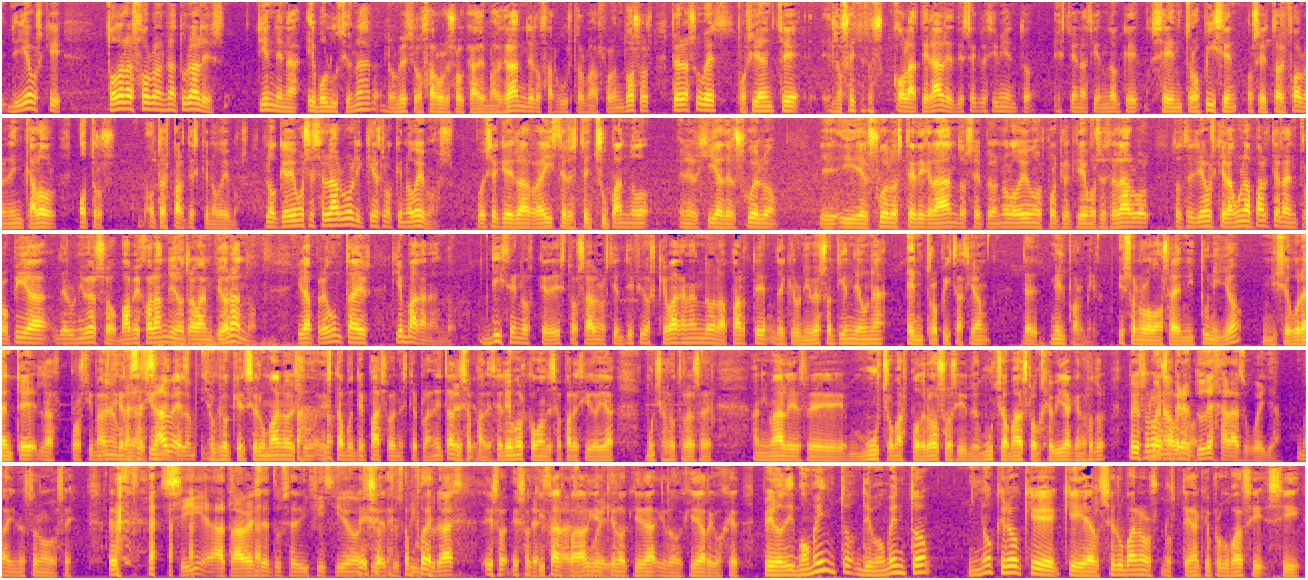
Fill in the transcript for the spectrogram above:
diríamos que todas las formas naturales tienden a evolucionar, los árboles son cada vez más grandes, los arbustos más frondosos, pero a su vez posiblemente los hechos colaterales de ese crecimiento estén haciendo que se entropicen o se transformen en calor otras partes que no vemos. Lo que vemos es el árbol y ¿qué es lo que no vemos? Puede ser que las raíces estén chupando energía del suelo y, el suelo esté degradándose, pero no lo vemos porque el que vemos es el árbol. Entonces digamos que en alguna parte la entropía del universo va mejorando y en otra va empeorando. Y la pregunta es, ¿quién va ganando? Dicen los que de esto saben los científicos que va ganando la parte de que el universo tiende a una entropización de mil por mil. Eso no lo vamos a ver ni tú ni yo, ni seguramente las próximas generaciones. Yo creo que el ser humano es, estamos de paso en este planeta, desapareceremos como han desaparecido ya muchos otros eh, animales eh, mucho más poderosos y de mucha más longevidad que nosotros. Pero eso no bueno, pero tú dejarás huella. Bueno, esto no lo sé. sí, a través de tus edificios y de tus pinturas. eso, eso quizás para alguien que lo quiera que lo quiera recoger. Pero de momento, de momento, no creo que, que al ser humano nos, tenga que preocupar si, si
